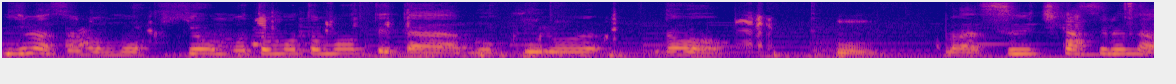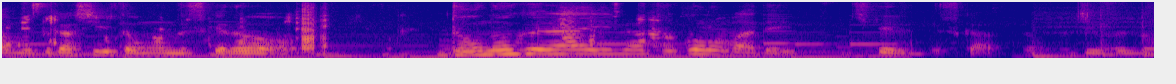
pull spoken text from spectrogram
今その目標もともと持ってた目標の、うん。まあ、数値化するのは難しいと思うんですけどどのぐらいのところまで来てるんですか？自分の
